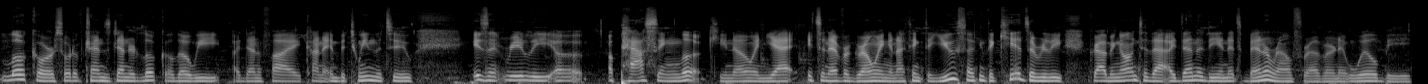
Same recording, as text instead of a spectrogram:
look or sort of transgendered look, although we identify kind of in between the two, isn't really a, a passing look, you know, and yet it's an ever growing. And I think the youth, I think the kids are really grabbing onto that identity, and it's been around forever and it will be.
